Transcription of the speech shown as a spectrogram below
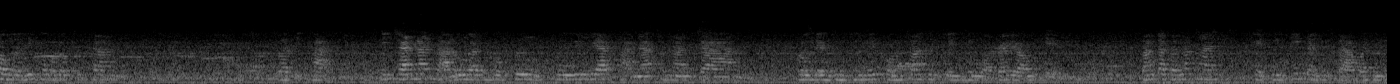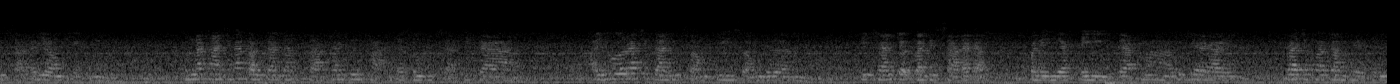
ประเมินที่เคารพทุกท่าน สวัสดีค่ะ ดิฉันนางสาวลุงรัตน์บัวพึ่งครูวิทยาฐานะชำนาญการ โรงเรียนชุมชนนิคมสร้างตนเองจังหวัดระยองเขตสังกัดสำนักงานเขตพื้นที่การศึกษาประถมศึกษาระยองเขตหนึ่งสำนักงานคณะกรรมการการศึกษาขั้นพื้นฐานกระทรวงศึกษาธิการ อายุราชการ 12 ปี 2 เดือน ดิฉันจบการศึกษาระดับปริญญาตรีจากมหาวิทยาลัย ราชภัฏกำแพงเพชร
